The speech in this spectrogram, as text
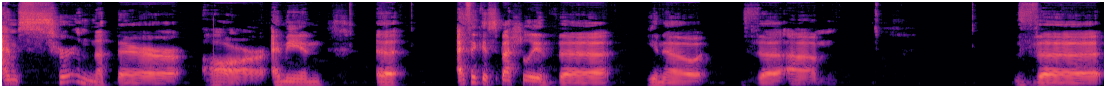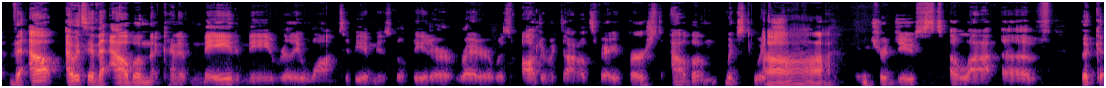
i'm certain that there are. I mean uh, i think especially the you know the um, the the al- I would say the album that kind of made me really want to be a musical theater writer was Audra McDonald's very first album, which which ah. introduced a lot of the c-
